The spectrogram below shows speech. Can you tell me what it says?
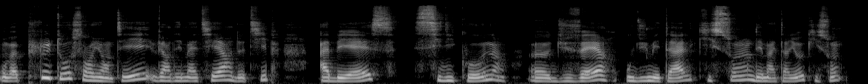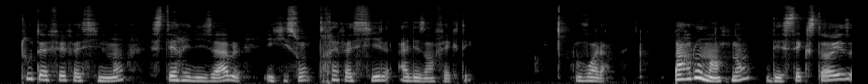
on va plutôt s'orienter vers des matières de type ABS, silicone, euh, du verre ou du métal, qui sont des matériaux qui sont tout à fait facilement stérilisables et qui sont très faciles à désinfecter. Voilà. Parlons maintenant des sextoys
